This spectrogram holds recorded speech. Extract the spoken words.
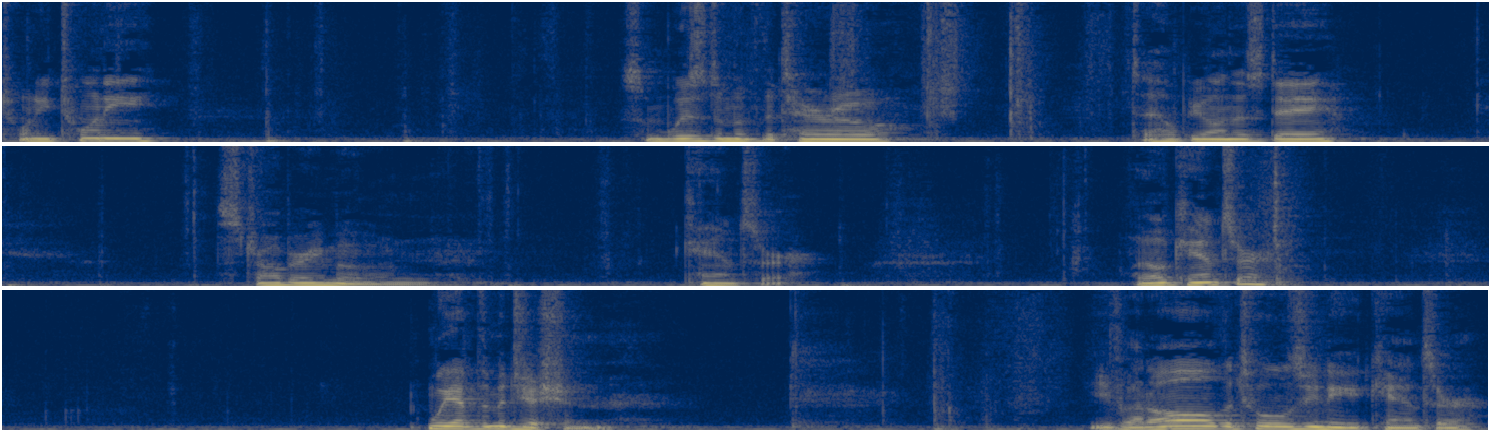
2020. Some wisdom of the tarot to help you on this day. Strawberry Moon. Cancer. Well, Cancer, we have the Magician. You've got all the tools you need, Cancer,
